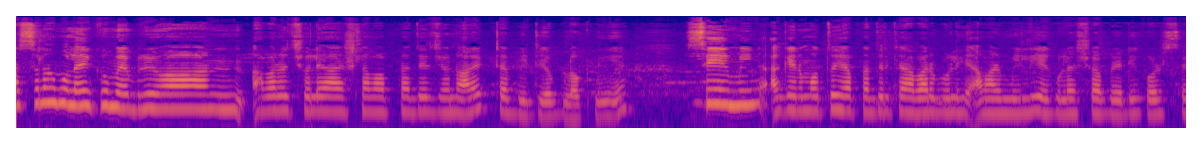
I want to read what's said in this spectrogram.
আসসালামু আলাইকুম এভরিওয়ান, আবারও চলে আসলাম আপনাদের জন্য আরেকটা ভিডিও ব্লগ নিয়ে। সেমই আগের মতোই আপনাদেরকে আবার বলি, আমার মিলি এগুলো সব রেডি করছে।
